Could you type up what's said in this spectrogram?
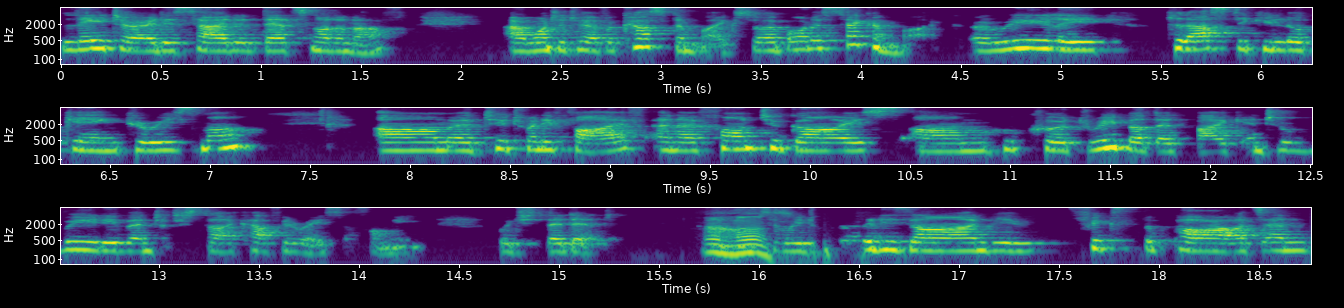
later, I decided that's not enough. I wanted to have a custom bike, so I bought a second bike, a really plasticky looking Karizma. Um, a 225, and I found two guys um, who could rebuild that bike into really vintage style cafe racer for me, which they did. Oh, Um, nice. So we did the design, we fixed the parts, and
